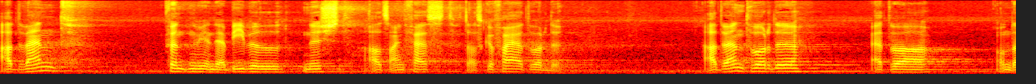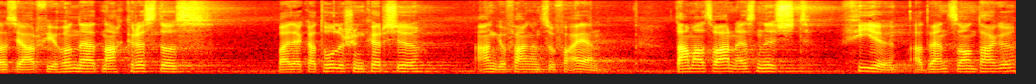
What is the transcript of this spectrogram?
Advent finden wir in der Bibel nicht als ein Fest, das gefeiert wurde. Advent wurde etwa um das Jahr 400 nach Christus bei der katholischen Kirche angefangen zu feiern. Damals waren es nicht vier Adventssonntage,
